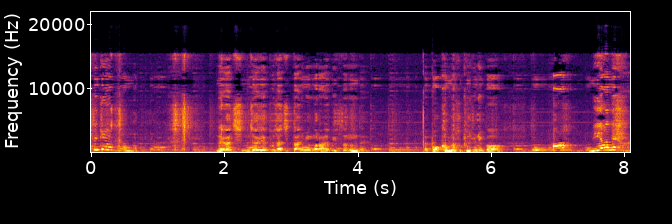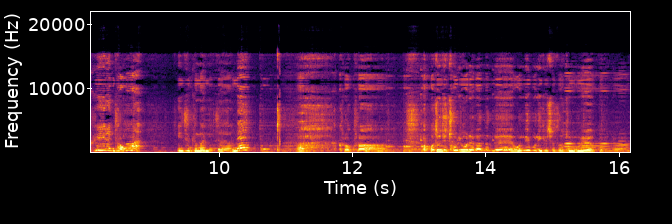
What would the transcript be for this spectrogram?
특이한 사람 같아요. 내가 진작에 부잣집 따님인 건 알고 있었는데 뻑하면 속여주니까 아 미안해요. 그 일은 정말 이제 그만 잊어요, 네? 아 그렇구나 어쩐지 조리원에 갔는데 언니분이 계셔서 좀 의외였거든요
